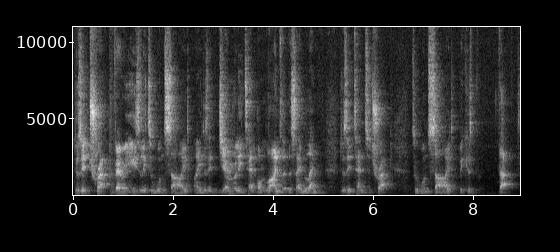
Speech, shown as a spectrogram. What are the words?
does it track very easily to one side? I.e. does it generally tend, on lines are the same length, does it tend to track to one side because that,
